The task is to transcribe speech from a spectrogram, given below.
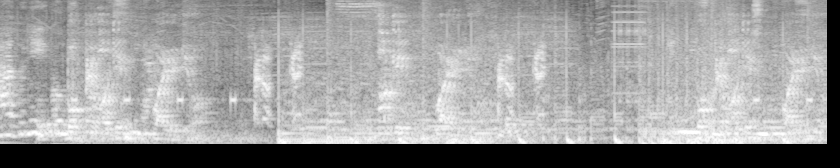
아군이 네, 공격받고 있습니다. 목표 확인 완료. 끝. 확인 완료. 끝. 완료.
